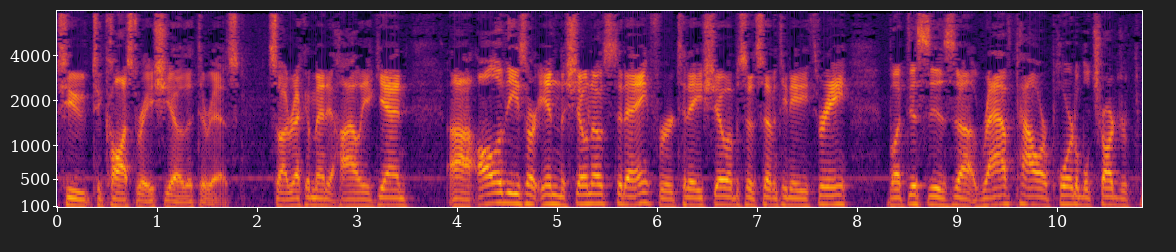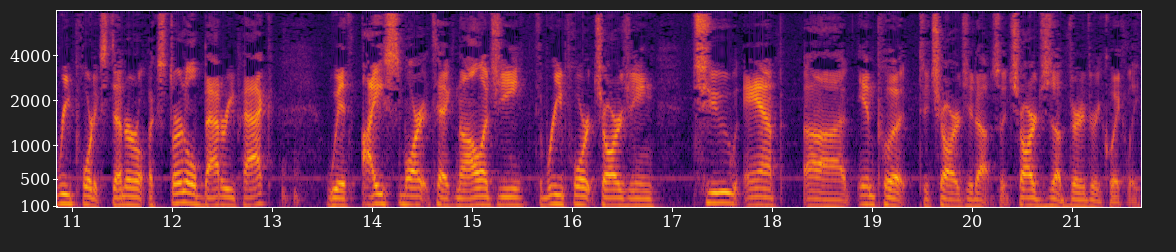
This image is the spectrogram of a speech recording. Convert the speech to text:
to, to cost ratio that there is. So I recommend it highly. Again, uh, all of these are in the show notes today for today's show, episode 1783. But this is uh, Rav Power Portable Charger three port external, external battery pack with iSmart technology, three port charging, two amp uh, input to charge it up. So it charges up very, very quickly.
